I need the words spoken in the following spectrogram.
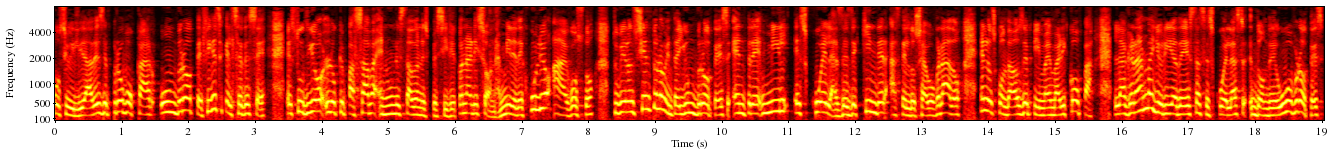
posibilidades de provocar un brote. Fíjese que el CDC estudió lo que pasaba en un estado en específico, en Arizona. Mire, de julio a agosto tuvieron 191 brotes entre mil escuelas, desde kinder hasta el doceavo grado, en los condados de Pima y Maricopa. La gran mayoría de estas escuelas donde hubo brotes,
